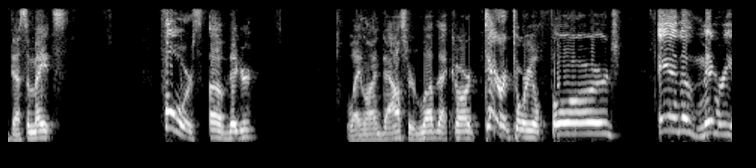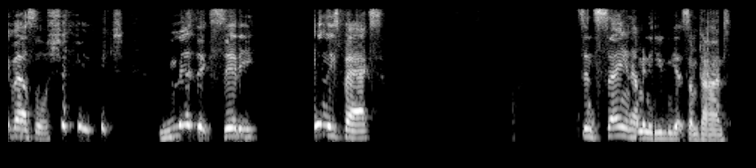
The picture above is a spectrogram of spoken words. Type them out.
Decimates. Force of Vigor. Leyline Dowser, love that card. Territorial Forge. And a Memory Vessel. Sheesh. Mythic City in these packs. It's insane how many you can get sometimes.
